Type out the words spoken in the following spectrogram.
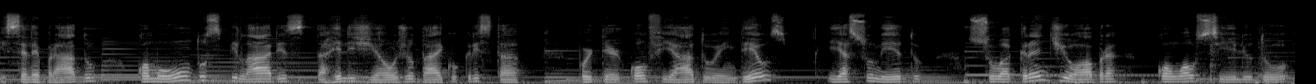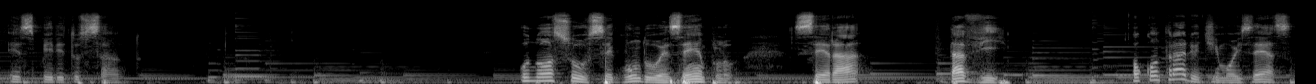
e celebrado como um dos pilares da religião judaico-cristã, por ter confiado em Deus e assumido sua grande obra com o auxílio do Espírito Santo. O nosso segundo exemplo será Davi. Ao contrário de Moisés,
